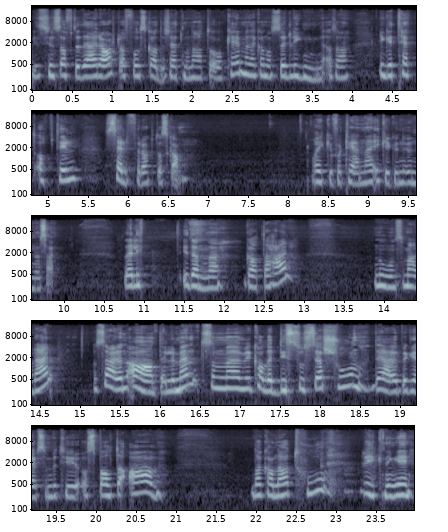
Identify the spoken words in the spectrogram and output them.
Vi syns ofte det er rart at folk skader seg etter man har hatt det ok, men det kan også ligne, altså, ligge tett opp til selvforakt og skam. Og ikke fortjene, ikke kunne unne seg. Det er litt i denne gata her. Noen som er der. Og så er det en annet element som eh, vi kaller dissosiasjon. Det er jo et begrep som betyr å spalte av. Da kan det ha to virkninger.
